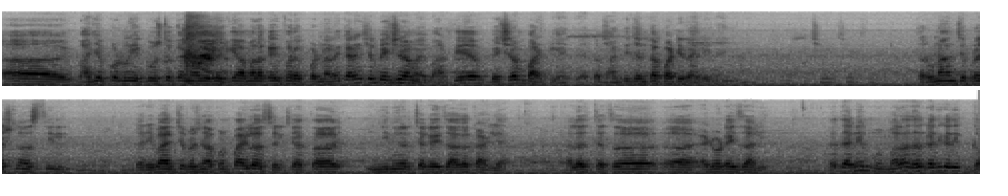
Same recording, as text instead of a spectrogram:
भाजपकडून एक गोष्ट करण्यात येतं की आम्हाला काही फरक पडणार नाही. कारण ते बेश्रम आहे. भारतीय बेश्रम पार्टी आहे. आता भारतीय जनता पार्टी राहिली नाही. तरुणांचे प्रश्न असतील गरिबांचे प्रश्न आपण पाहिलं असेल की आता इंजिनियरच्या काही जागा काढल्या. त्याला त्याचं ॲडव्हर्टाईज झाली. तर त्यांनी मला जर कधी कधी ग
